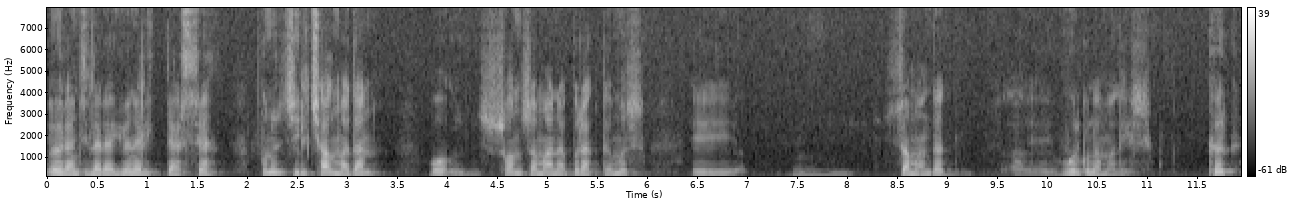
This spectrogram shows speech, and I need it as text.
öğrencilere yönelik derse bunu zil çalmadan o son zamana bıraktığımız e, zamanda e, vurgulamalıyız. 40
